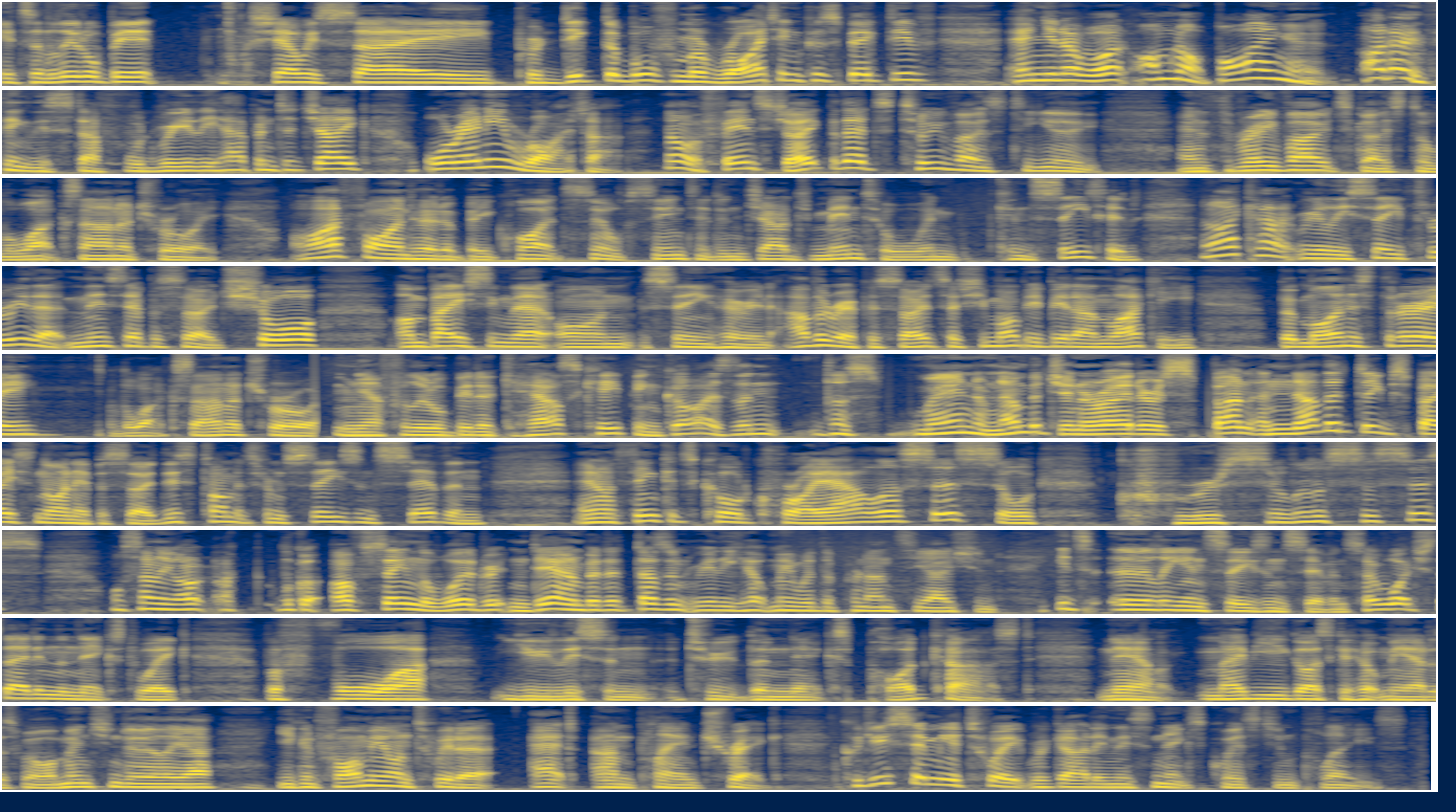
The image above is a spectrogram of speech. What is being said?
it's a little bit shall we say, predictable from a writing perspective. And you know what? I'm not buying it. I don't think this stuff would really happen to Jake or any writer. No offense, Jake, but that's two votes to you. And three votes goes to Lwaxana Troi. I find her to be quite self centered and judgmental and conceited, and I can't really see through that in this episode. Sure, I'm basing that on seeing her in other episodes, so she might be a bit unlucky, but minus three, Lwaxana Troi. Now for a little bit of housekeeping, guys. The this random number generator has spun another Deep Space Nine episode. This time it's from season seven, and I think it's called Cryolysis or Chrysalysis or something. I, I, look, I've seen the word written down, but it doesn't really help me with the pronunciation. It's early in season seven, so watch that in the next week before you listen to the next podcast. Now, maybe you guys could help me out as well. I mentioned earlier, you can find me on Twitter at Unplanned Trek. Could you send me a tweet regarding this next question, please?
